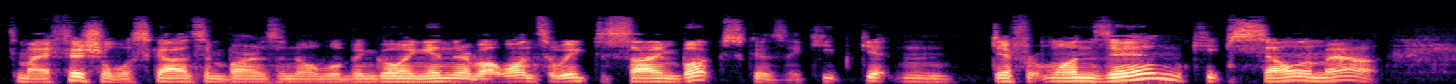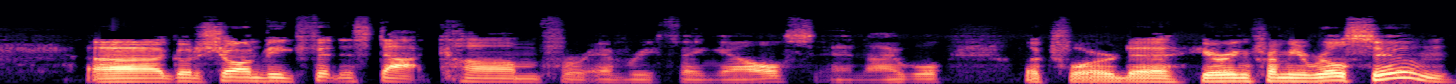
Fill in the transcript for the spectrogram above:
It's my official Wisconsin Barnes and Noble. Been going in there about once a week to sign books because they keep getting different ones in, keep selling them out. Uh, go to SeanVigueFitness.com for everything else, and I will look forward to hearing from you real soon.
